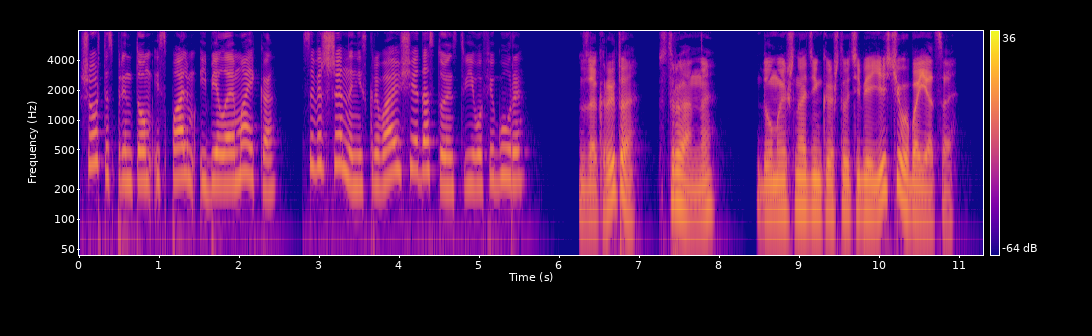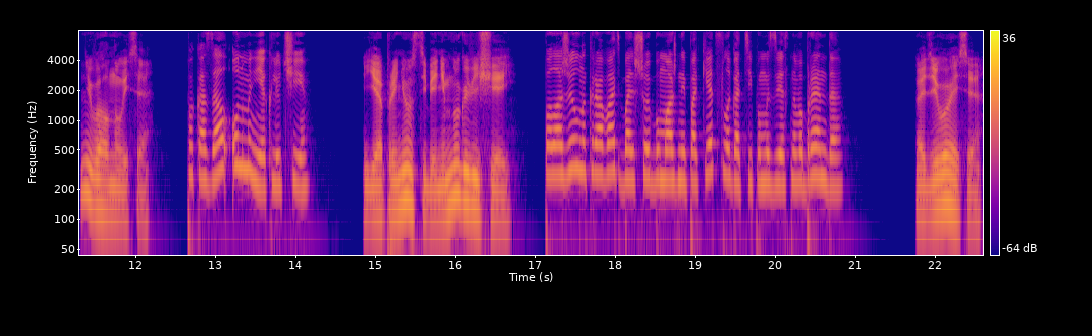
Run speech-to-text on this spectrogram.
Шорты с принтом из пальм и белая майка, совершенно не скрывающая достоинств его фигуры. «Закрыто? Странно. Думаешь, Наденька, что тебе есть чего бояться? Не волнуйся». Показал он мне ключи. «Я принес тебе немного вещей». Положил на кровать большой бумажный пакет с логотипом известного бренда. «Одевайся.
